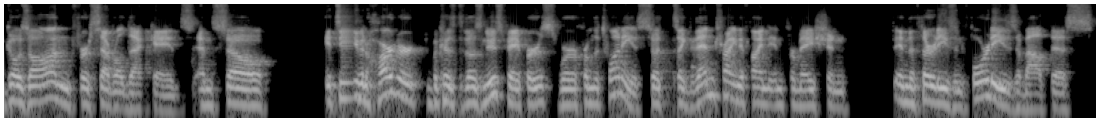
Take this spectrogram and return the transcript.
goes on for several decades. And so it's even harder because those newspapers were from the 20s so it's like then trying to find information in the 30s and 40s about this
